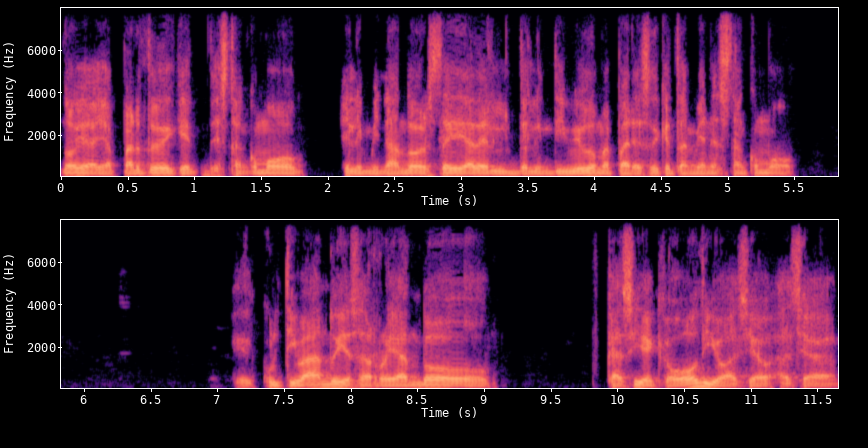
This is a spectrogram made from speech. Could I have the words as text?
No, y aparte de que están como eliminando esta idea del, del individuo, me parece que también están como eh, cultivando y desarrollando casi de que odio hacia, hacia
